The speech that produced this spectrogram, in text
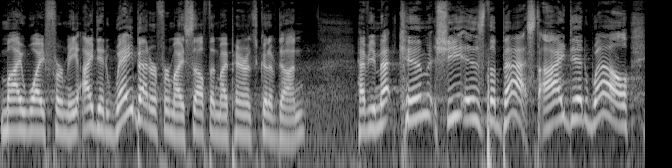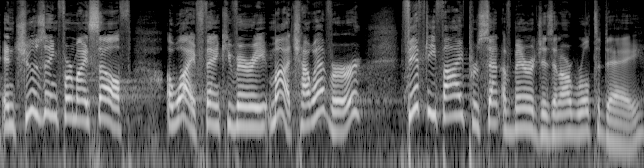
my wife for me. I did way better for myself than my parents could have done. Have you met Kim? She is the best. I did well in choosing for myself a wife. Thank you very much. However, 55% of marriages in our world today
